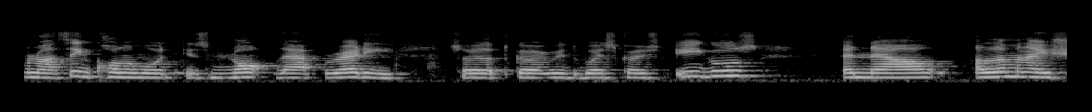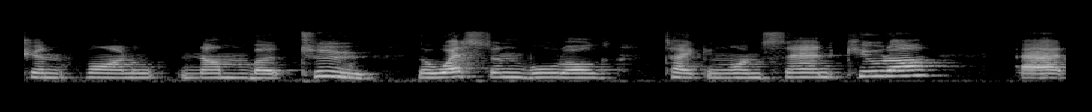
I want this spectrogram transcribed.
And I think Collingwood is not that ready. So let's go with West Coast Eagles. And now, elimination final number two. The Western Bulldogs taking on St Kilda at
